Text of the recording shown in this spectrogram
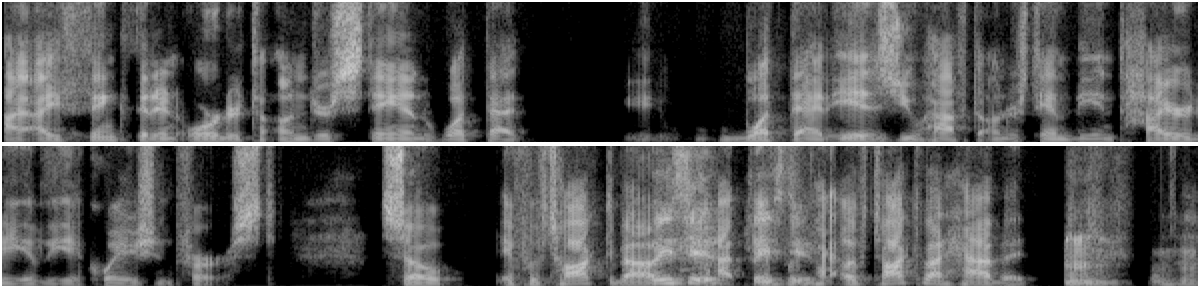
I, I think that in order to understand what that what that is, you have to understand the entirety of the equation first. So if we've talked about please do, ha- please if we've, do. Ha- we've, talked about habit, mm-hmm.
